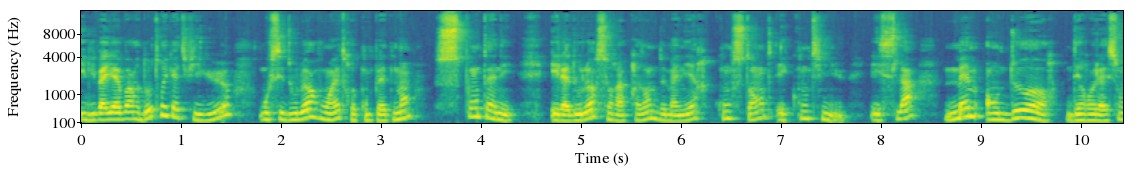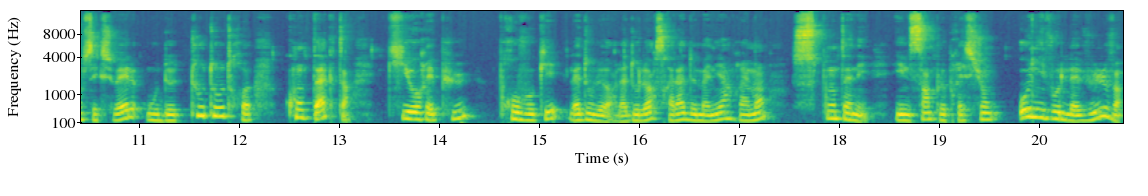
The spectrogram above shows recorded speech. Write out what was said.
Il va y avoir d'autres cas de figure où ces douleurs vont être complètement spontanées et la douleur sera présente de manière constante et continue. Et cela même en dehors des relations sexuelles ou de tout autre contact qui aurait pu provoquer la douleur. La douleur sera là de manière vraiment spontanée et une simple pression au niveau de la vulve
